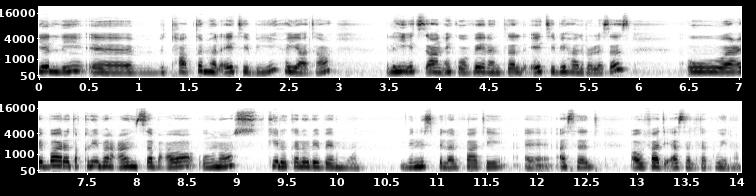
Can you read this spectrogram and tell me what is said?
يلي آه بتحطمها ال ATP هياتها اللي هي it's an equivalent لل ATP hydrolysis وعبارة تقريبا عن سبعة ونص kilocalorie per mole بالنسبة لل fatty acid أو ال fatty acyl تكوينها.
